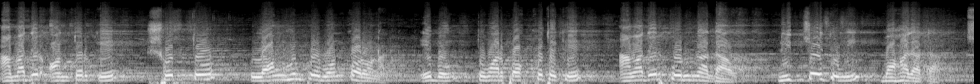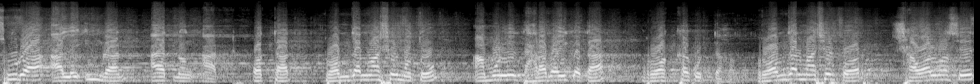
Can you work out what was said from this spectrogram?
আমাদের অন্তরকে সত্য লঙ্ঘন প্রবণ করো না এবং তোমার পক্ষ থেকে আমাদের করুণা দাও। নিশ্চয় তুমি মহাদাতা। সুরা আলে ইমরান, আয়াত নং আট। অর্থাৎ রমজান মাসের মতো আমলের ধারাবাহিকতা রক্ষা করতে হবে। রমজান মাসের পর শাওয়াল মাসের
